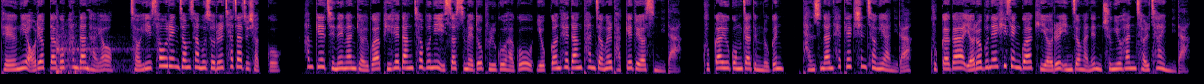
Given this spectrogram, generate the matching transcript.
대응이 어렵다고 판단하여 저희 서울행정사무소를 찾아주셨고 함께 진행한 결과 비해당 처분이 있었음에도 불구하고 요건 해당 판정을 받게 되었습니다. 국가유공자 등록은 단순한 혜택 신청이 아니라 국가가 여러분의 희생과 기여를 인정하는 중요한 절차입니다.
